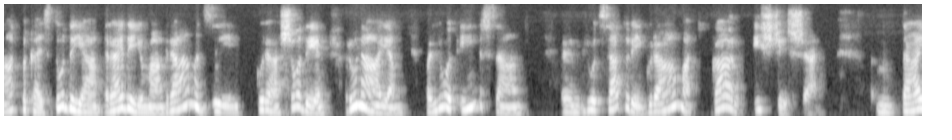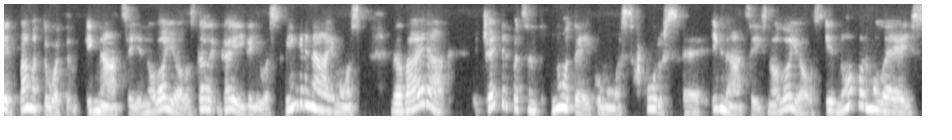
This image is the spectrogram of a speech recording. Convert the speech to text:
Esam atpakaļ studijā, raidījumā grāmatzīme, kurā šodien runājam par ļoti interesantu, ļoti saturīgu grāmatu garu izšķiršanu. Tā ir pamatota Ignācija no Loyolas garīgajos vingrinājumos, vēl vairāk 14 noteikumos, kurus Ignācijas no Loyolas ir noformulējis,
